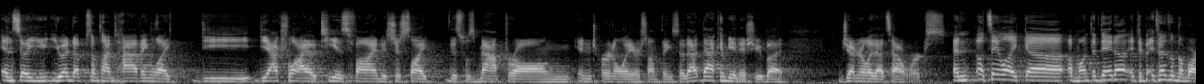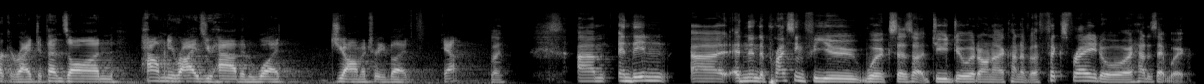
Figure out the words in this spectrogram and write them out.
and so you, you end up sometimes having like the the actual IoT is fine. It's just like this was mapped wrong internally or something. So that, that can be an issue, but generally that's how it works. And let's say like uh, a month of data, it, de- it, depends on the market, right? It depends on how many rides you have and what geometry, but yeah. Um, and then uh, and then the pricing for you works as a, do you do it on a kind of a fixed rate or how does that work?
